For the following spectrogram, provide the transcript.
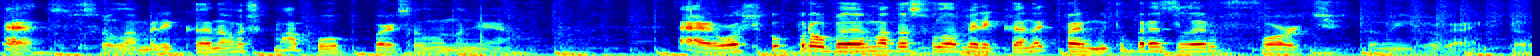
é, Sul-Americana eu acho que uma boa pro Barcelona ganhar. É, eu acho que o problema da Sul-Americana é que vai muito brasileiro forte também jogar, então.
